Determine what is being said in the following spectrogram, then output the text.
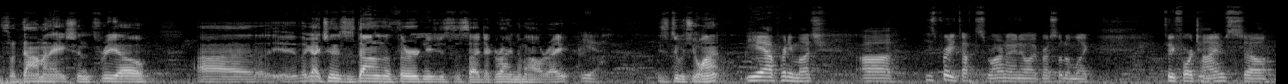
So domination, 3-0. Uh, the guy chooses down in the third, and you just decide to grind him out, right? Yeah. You just do what you want. Yeah, pretty much. Uh, he's pretty tough to score on. I know I've wrestled him like three, four times, so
